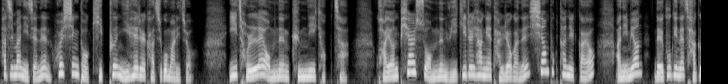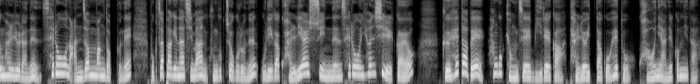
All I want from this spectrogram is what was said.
하지만 이제는 훨씬 더 깊은 이해를 가지고 말이죠. 이 전례 없는 금리 격차, 과연 피할 수 없는 위기를 향해 달려가는 시한폭탄일까요? 아니면 내국인의 자금 환류라는 새로운 안전망 덕분에 복잡하긴 하지만 궁극적으로는 우리가 관리할 수 있는 새로운 현실일까요? 그 해답에 한국 경제의 미래가 달려 있다고 해도 과언이 아닐 겁니다.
